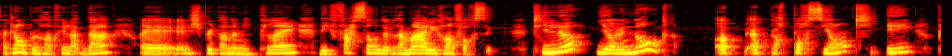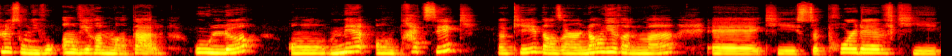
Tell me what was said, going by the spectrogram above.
Fait que là, on peut rentrer là-dedans. Euh, je peux t'en nommer plein, des façons de vraiment aller renforcer. Puis là, il y a une autre portion qui est plus au niveau environnemental, où là, on met, on pratique OK, dans un environnement euh, qui est supportive, qui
